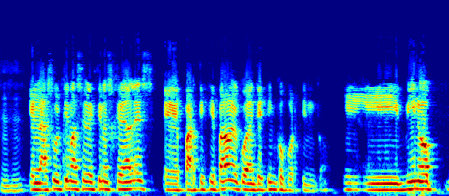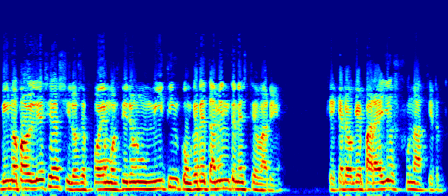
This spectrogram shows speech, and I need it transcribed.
en las últimas elecciones generales eh, participaron el 45%. Y vino, vino Pablo Iglesias y los de Podemos dieron un meeting concretamente en este barrio, que creo que para ellos fue un acierto.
